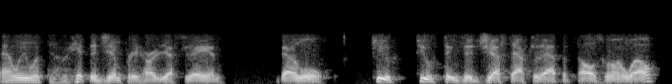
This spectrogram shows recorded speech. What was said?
and we went to hit the gym pretty hard yesterday, and got a little few few things to adjust after that, but all's going well.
